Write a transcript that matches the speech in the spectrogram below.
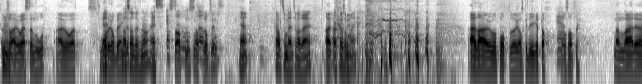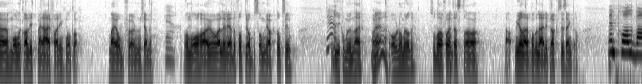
Eller så er jo SNO er jo et mål å jobbe i, Hva sa du for noe? S? Statens natteroppsyn. Ja. Ikke alle som vet hva det er? Nei. Akkurat som meg. Nei, det er jo på en måte ganske digert, da. Ja. og statlig. Men der eh, må nok ha litt mer erfaring på en måte, med jobb før den kommer inn. Ja. Og nå har jeg jo allerede fått jobb som jaktoppsyn Ja. i kommunen her. Oh, ja. over noen områder. Så da får jeg testa ja, mye av det jeg på en måte lærer i praksis. egentlig. da. Men Pål, hva,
